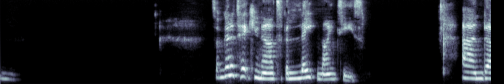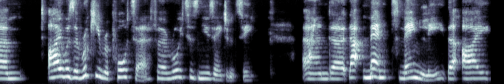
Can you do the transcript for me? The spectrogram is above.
Hmm. So I'm going to take you now to the late 90s. And um, I was a rookie reporter for Reuters news agency. And uh, that meant mainly that I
